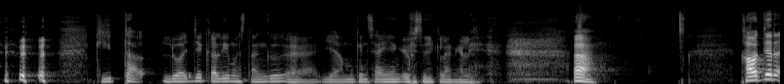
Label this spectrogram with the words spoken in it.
kita, lu aja kali Mas Tangguh. Eh, ya mungkin saya yang gak bisa iklan kali. ah, khawatir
